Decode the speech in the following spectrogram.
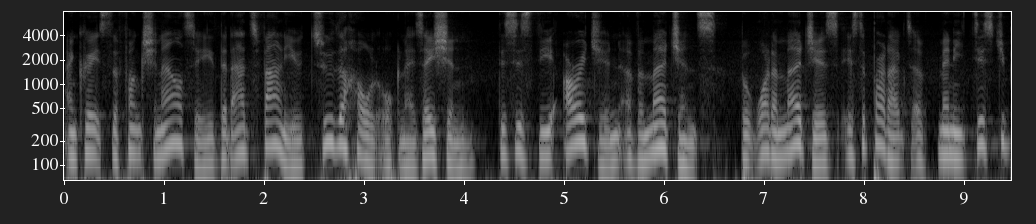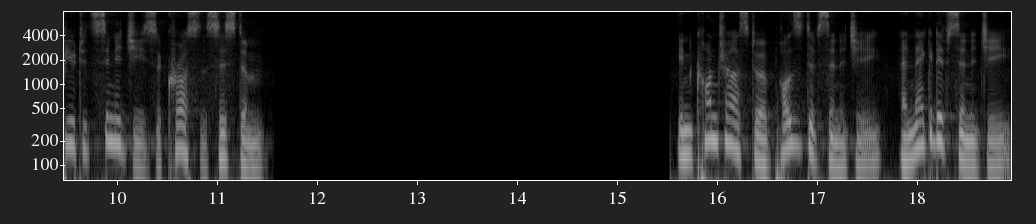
and creates the functionality that adds value to the whole organization. This is the origin of emergence, but what emerges is the product of many distributed synergies across the system. In contrast to a positive synergy, a negative synergy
